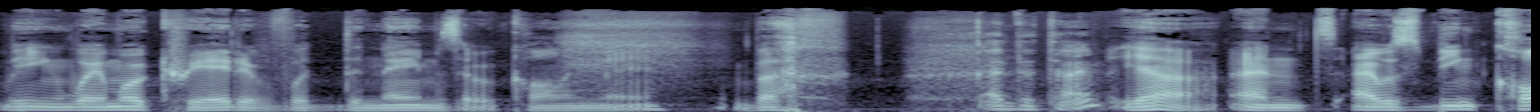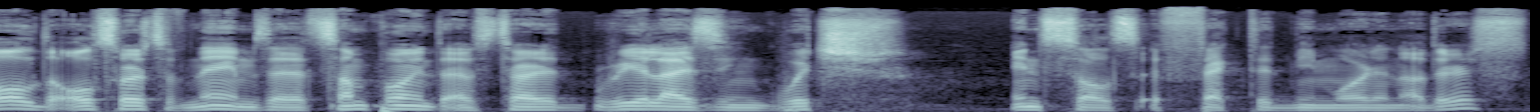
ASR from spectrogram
being way more creative with the names they were calling me, but at the time, yeah, and I was being called all sorts of names. And at some point, I started realizing which insults affected me more than others,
